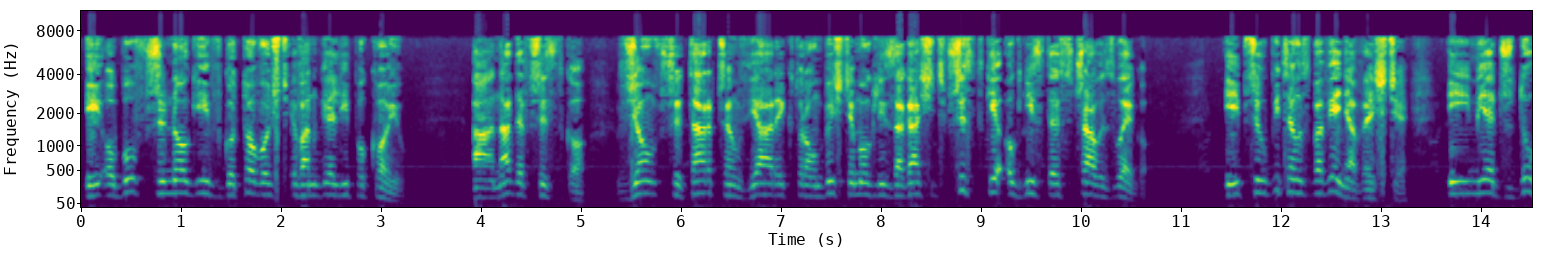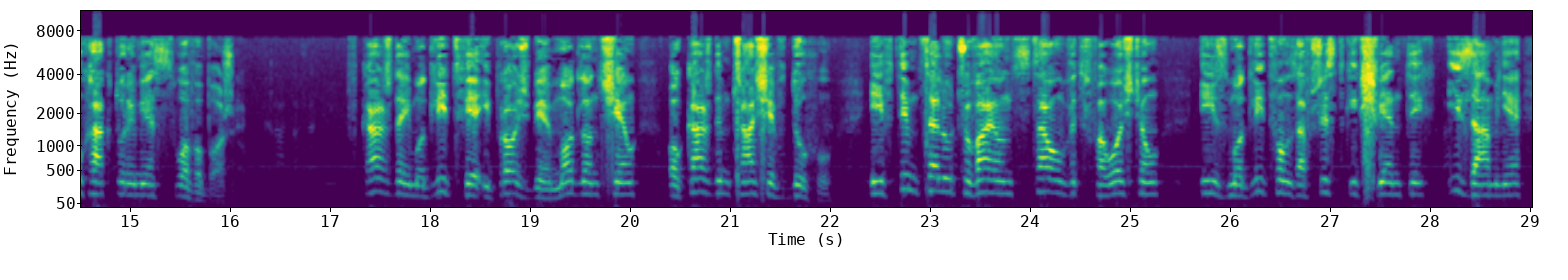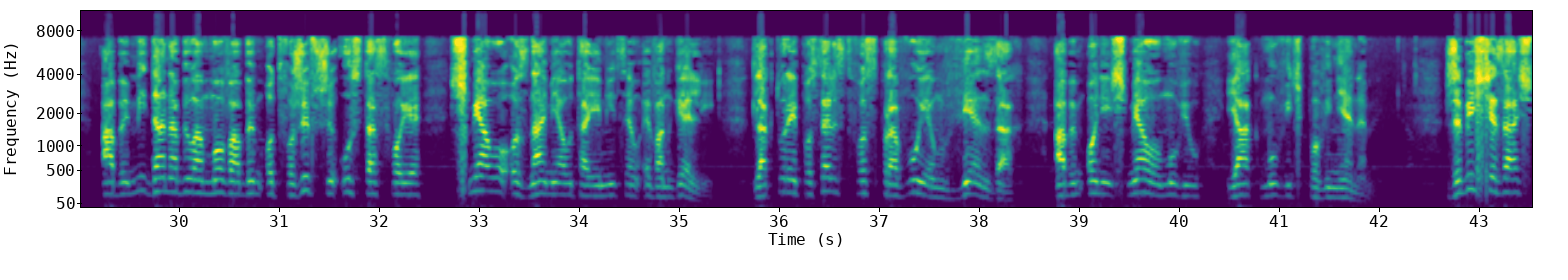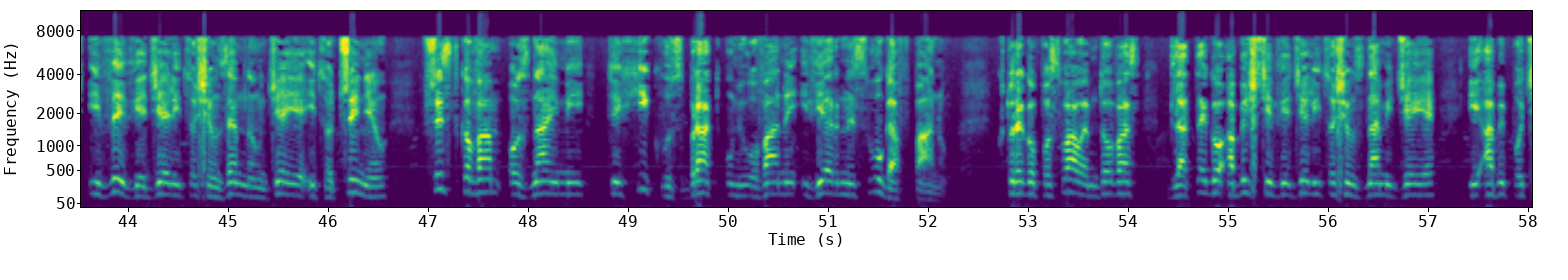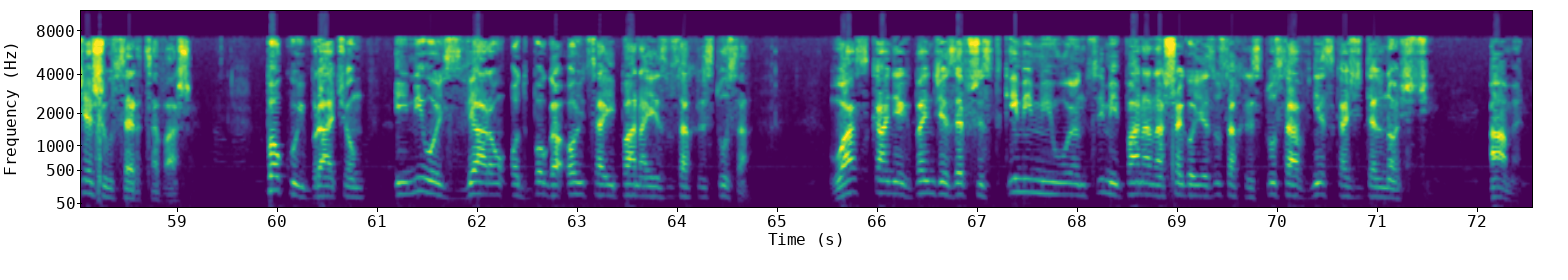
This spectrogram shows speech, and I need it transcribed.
i obuwszy nogi w gotowość Ewangelii pokoju, a nade wszystko wziąwszy tarczę wiary, którą byście mogli zagasić wszystkie ogniste strzały złego. I przyłbicę zbawienia weźcie i miecz ducha, którym jest Słowo Boże. W każdej modlitwie i prośbie modląc się o każdym czasie w duchu i w tym celu czuwając z całą wytrwałością i z modlitwą za wszystkich świętych i za mnie, aby mi dana była mowa, bym otworzywszy usta swoje, śmiało oznajmiał tajemnicę Ewangelii, dla której poselstwo sprawuję w więzach, abym o niej śmiało mówił, jak mówić powinienem. Żebyście zaś i wy wiedzieli, co się ze mną dzieje i co czynię, wszystko wam oznajmi Tychikus, brat umiłowany i wierny sługa w Panu, którego posłałem do was, dlatego abyście wiedzieli, co się z nami dzieje i aby pocieszył serca wasze. Pokój braciom i miłość z wiarą od Boga Ojca i Pana Jezusa Chrystusa. Łaska niech będzie ze wszystkimi miłującymi Pana naszego Jezusa Chrystusa w nieskazitelności. Amen.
